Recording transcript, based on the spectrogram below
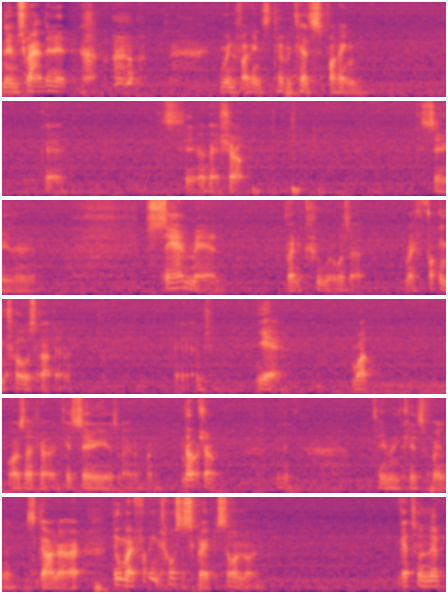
Name scribed in it. Win fucking certificates, fucking. Okay. See, okay, shut up. There. Sandman. Vancouver, was that? My fucking toes got there. Okay, I'm, yeah. What? What was I trying? Kid City is like. No, shut up. Taming kids for it's gone now. Dude, my fucking toes are scraped. It's so annoying. Get to live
